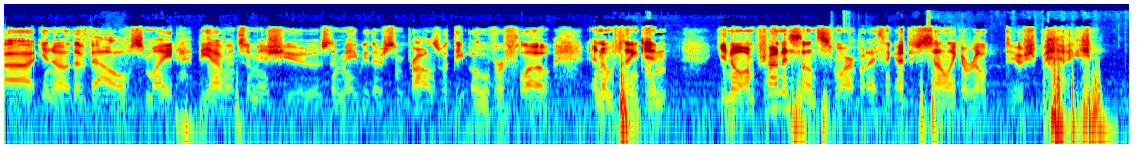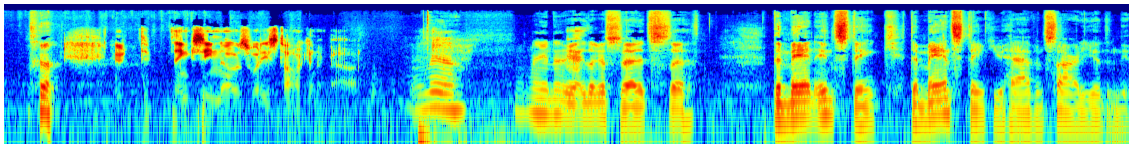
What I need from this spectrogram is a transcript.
Uh, you know, the valves might be having some issues, and maybe there's some problems with the overflow. And I'm thinking, you know, I'm trying to sound smart, but I think I just sound like a real douchebag who t- thinks he knows what he's talking about. Yeah. I mean, like I said, it's the the man instinct, the man stink you have inside of you. Then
